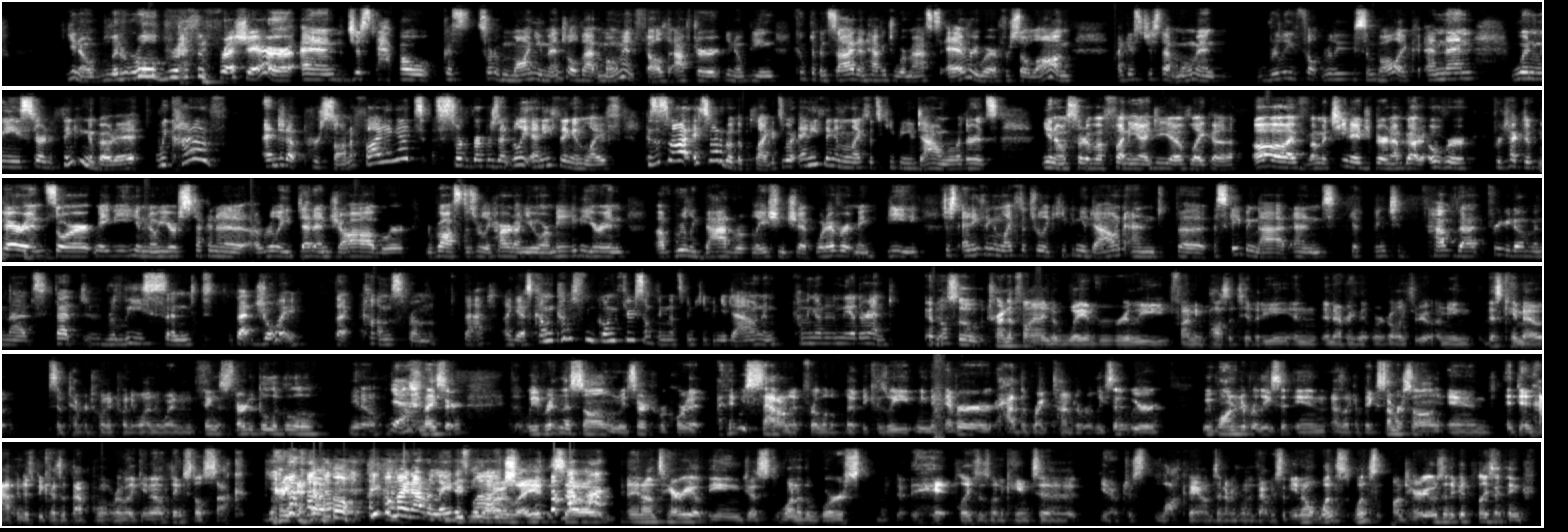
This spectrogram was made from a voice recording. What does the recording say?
you know literal breath of fresh air and just how because sort of monumental that moment felt after you know being cooped up inside and having to wear masks everywhere for so long. I guess just that moment really felt really symbolic. And then when we started thinking about it we kind of ended up personifying it to sort of represent really anything in life because it's not it's not about the plague. It's about anything in life that's keeping you down whether it's you know, sort of a funny idea of like a, oh, i am a teenager and I've got overprotective parents, or maybe, you know, you're stuck in a, a really dead end job or your boss is really hard on you, or maybe you're in a really bad relationship, whatever it may be, just anything in life that's really keeping you down and the escaping that and getting to have that freedom and that, that release and that joy that comes from that, I guess, come, comes from going through something that's been keeping you down and coming out on the other end and also trying to find a way of really finding positivity in in everything that we're going through. I mean this came out september 2021 when things started to look a little you know yeah. nicer. We had written this song and we started to record it. I think we sat on it for a little bit because we we never had the right time to release it. We were we wanted to release it in as like a big summer song and it didn't happen just because at that point we're like you know things still suck right now. People might not relate people as much. not relate. So in ontario being just one of the worst hit places when it came to you know just lockdowns and everything like that we said you know once once ontario is in a good place i think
